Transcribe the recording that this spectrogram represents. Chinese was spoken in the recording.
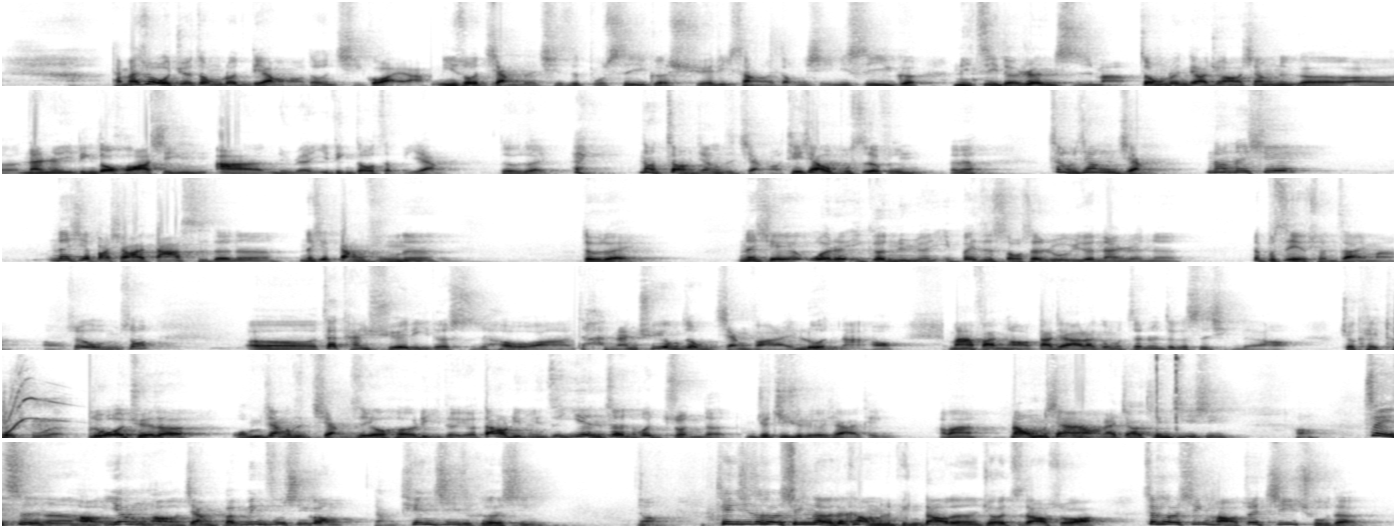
坦白说，我觉得这种论调哈都很奇怪啊。你所讲的其实不是一个学理上的东西，你是一个你自己的认知嘛。这种论调就好像那个呃，男人一定都花心啊，女人一定都怎么样，对不对？哎，那照你这样子讲啊，天下无不是的父母，有没有？照你这样讲，那那些那些把小孩打死的呢？那些荡妇呢？对不对？那些为了一个女人一辈子守身如玉的男人呢？那不是也存在吗？哦，所以我们说。呃，在谈学理的时候啊，很难去用这种讲法来论呐，哈，麻烦哈，大家要来跟我争论这个事情的哈，就可以退出了。如果觉得我们这样子讲是有合理的、有道理的，你自己验证会准的，你就继续留下来听，好吗？那我们现在啊，来教天机星，好，这一次呢，哈，一样哈，讲本命夫妻宫，讲天机这颗星，啊，天机这颗星呢，在看我们的频道的人就会知道说啊，这颗星哈，最基础的，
